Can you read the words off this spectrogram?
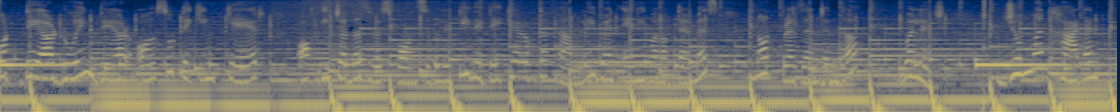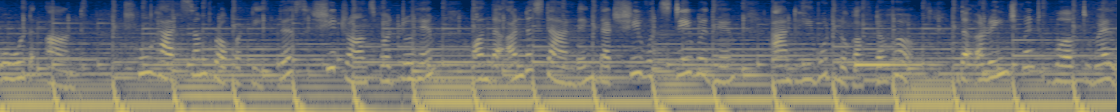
What they are doing, they are also taking care of each other's responsibility. They take care of the family when any one of them is not present in the village. Juman had an old aunt who had some property. This she transferred to him on the understanding that she would stay with him and he would look after her. The arrangement worked well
